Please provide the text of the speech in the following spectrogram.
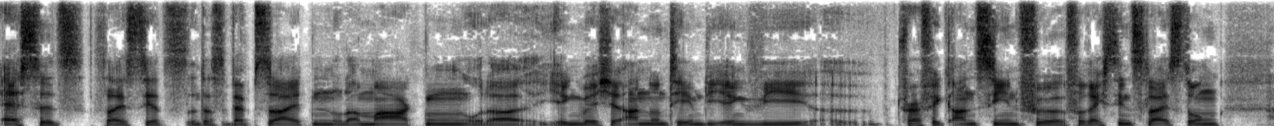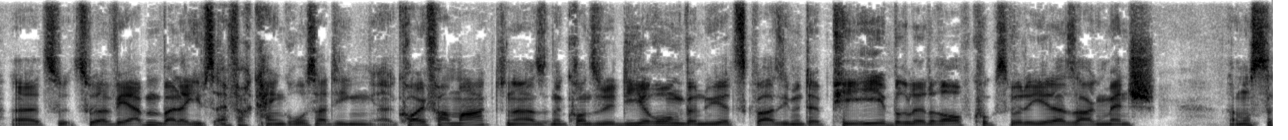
Assets, sei es jetzt das Webseiten oder Marken oder irgendwelche anderen Themen, die irgendwie äh, Traffic anziehen für, für Rechtsdienstleistungen äh, zu, zu erwerben, weil da gibt's einfach keinen großartigen äh, Käufermarkt. Ne? Also eine Konsolidierung, wenn du jetzt quasi mit der PE-Brille drauf guckst, würde jeder sagen, Mensch, da, musst,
